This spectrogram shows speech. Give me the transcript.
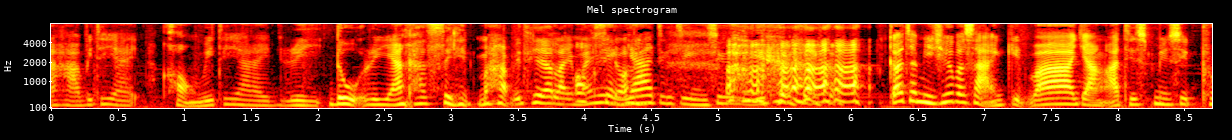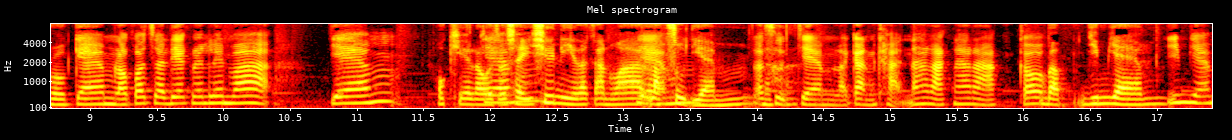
นะคะวิทยาของวิทยาลัยดุริยางคศิลป์มหาวิทยาลัยออกมหิเสียงดลยากจริง ๆ ชื่อนี้ ก็จะมีชื่อภาษาอังกฤษว่าอย่าง Artist Music Program แล้วก็จะเรียกเล่น ๆ ว่า แย้มโอเคเราจะใช้ชื่อนี้แล้วกันว่าแย้มหลักสูตรแย้มหลักสูตรนะคะแย้มละกันค่ะน่ารักน่ารัก ก็แบบยิ้มแย้ม ยิ้มแย้ม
